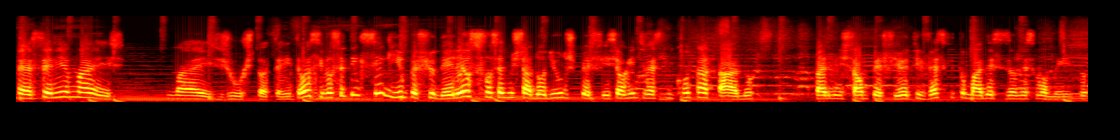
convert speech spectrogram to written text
É, seria mais, mais justo até. Então, assim, você tem que seguir o perfil dele. Eu, se fosse administrador de um dos perfis, se alguém tivesse me contratado para administrar um perfil, eu tivesse que tomar a decisão nesse momento,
